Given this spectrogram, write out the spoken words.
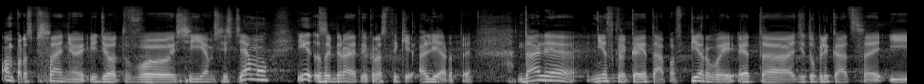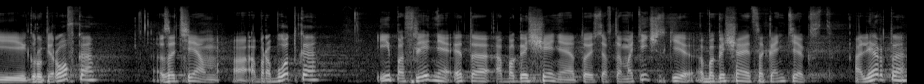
он по расписанию идет в CM-систему и забирает как раз-таки алерты. Далее несколько этапов. Первый — это дедупликация и группировка. Затем э, обработка. И последнее — это обогащение. То есть автоматически обогащается контекст алерта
